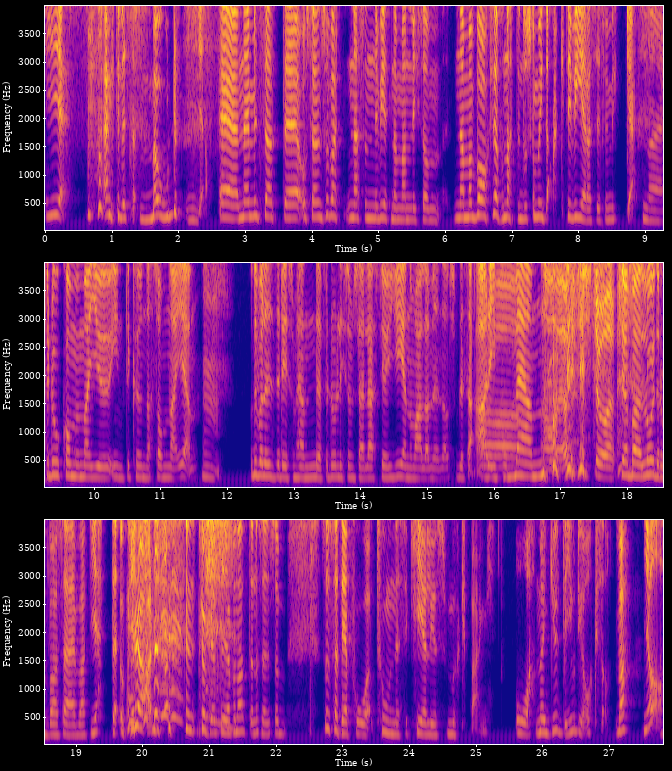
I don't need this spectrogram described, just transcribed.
Yes, activist mode. Yes. Eh, nej men så att, eh, och sen så vart, nästan ni vet när man liksom, när man vaknar på natten då ska man ju inte aktivera sig för mycket. Nej. För då kommer man ju inte kunna somna igen. Mm. Och det var lite det som hände för då liksom så läste jag igenom alla mina och så blev jag så här arg på män. Ja, jag förstår. så jag bara låg där och bara så här vart jätteupprörd klockan fyra på natten och sen så, så satte jag på Tone Sekelius mukbang. Åh, men gud det gjorde jag också. Va? Ja.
